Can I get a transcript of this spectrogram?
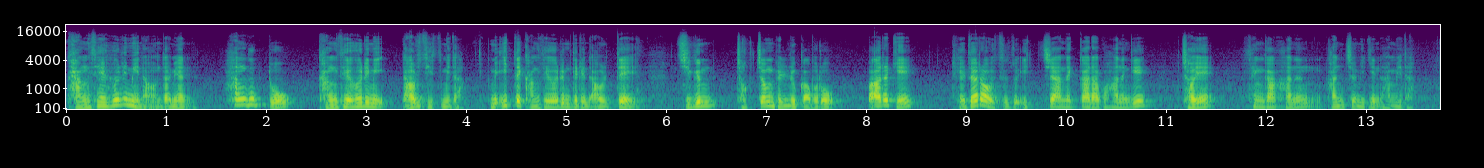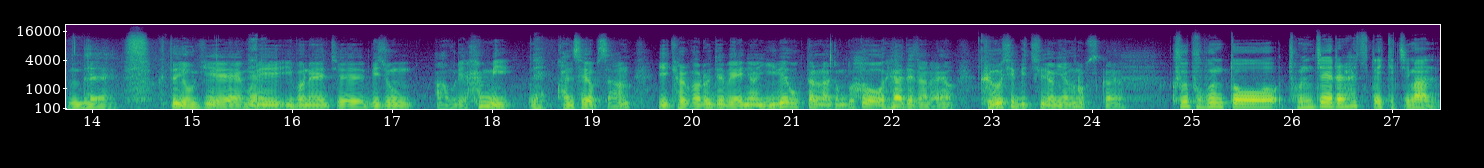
강세 흐름이 나온다면 한국도 강세 흐름이 나올 수 있습니다. 그러면 이때 강세 흐름들이 나올 때 지금 적정 밸류 값으로 빠르게 되돌아올 수도 있지 않을까라고 하는 게 저의 생각하는 관점이긴 합니다. 네. 근데 여기에 우리 네네. 이번에 이제 미중 아 우리 한미 네. 관세 협상 이 결과로 이제 매년 200억 달러 정도 또 해야 되잖아요. 그것이 미칠 영향은 없을까요? 그 부분도 존재를 할 수도 있겠지만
